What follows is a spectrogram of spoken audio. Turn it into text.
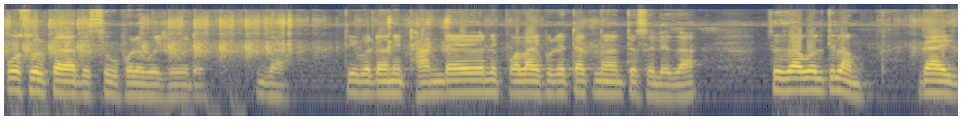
প্রচুর প্যারা দিচ্ছে উপরে বসে বসে। যা, তুই বেটা অনেক ঠান্ডায় অনেক পলায় পড়ে থাক, না তো চলে যা। তো যা বলছিলাম গাইজ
